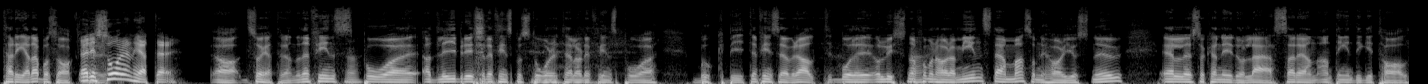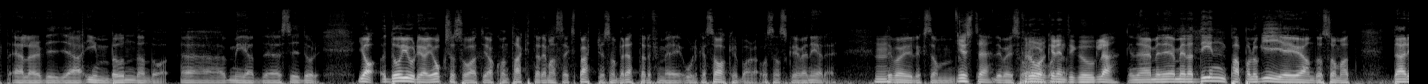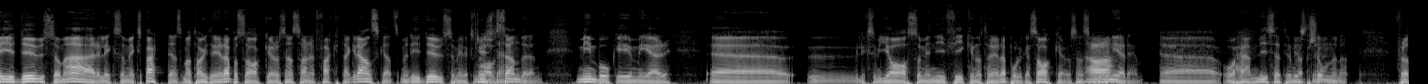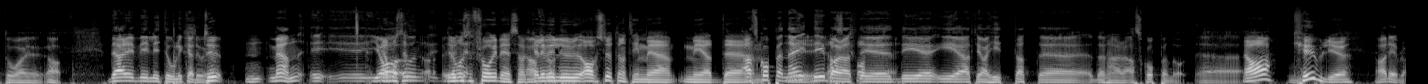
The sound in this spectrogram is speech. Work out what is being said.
ta reda på saker Ja, det är så den heter. Ja, så heter den. Den finns Ja. på Adlibris och den finns på Storytel och det finns på Bookbeat. Den finns överallt. Både att lyssna Ja. får man höra min stämma som ni hör just nu. Eller så kan ni då läsa den antingen digitalt eller via inbunden då eh, med eh, sidor. Ja, då gjorde jag ju också så att jag kontaktade en massa experter som berättade för mig olika saker bara och sen skrev jag ner det. Mm. Det var ju liksom Just det, det var ju så för du orkade inte googla. Nej men jag menar din papologi är ju ändå som att Där är ju du som är liksom experten som har tagit reda på saker och sen så har den faktagranskats Men det är du som är liksom avsändaren. Min bok är ju mer eh, liksom jag som är nyfiken och tar reda på olika saker och sen skriver Ja. ner det eh, Och hänvisar till de där personerna. För att då, ja. Där är vi lite olika du och Du- jag. Mm, Men, eh, eh, jag, Jag, måste, und- jag måste fråga dig en sak, Ja, eller vill du avsluta någonting med, med eh, Askkoppen, nej det är bara att det, det är att jag har hittat eh, den här askkoppen då. Eh, Ja, Mm. kul ju! Ja det är bra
